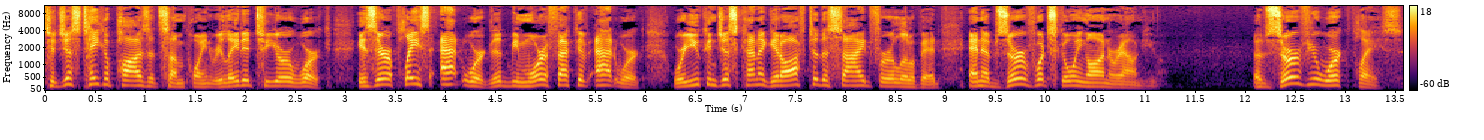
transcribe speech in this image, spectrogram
to just take a pause at some point related to your work. Is there a place at work that'd be more effective at work where you can just kind of get off to the side for a little bit and observe what's going on around you? Observe your workplace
